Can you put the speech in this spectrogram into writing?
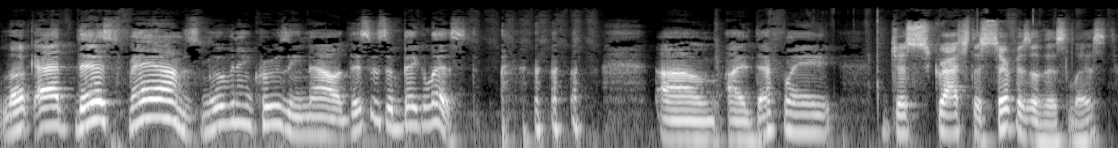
Look at this, fams. Moving and cruising. Now, this is a big list. um, I definitely just scratched the surface of this list.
